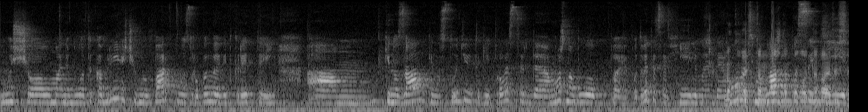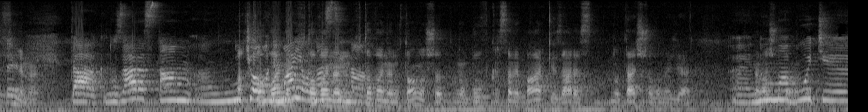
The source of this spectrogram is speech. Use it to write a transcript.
тому що у мене була така мрія, щоб ми в парку зробили відкритий а, кінозал, кіностудію, такий простір, де можна було б подивитися фільми, де Ну, молодь там могла б посидіти. фільми. Так, ну зараз там е, А нічого хто немає, винен, хто одна винен, стіна. хто винен в тому, що ну, був красивий парк і зараз ну, те, що воно є? Е, на Ну, вашу мабуть, е,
